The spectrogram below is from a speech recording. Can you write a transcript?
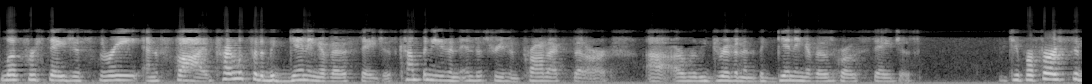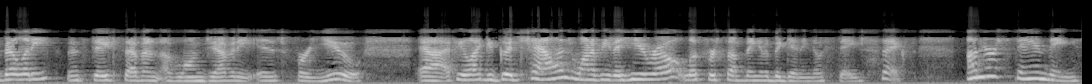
look for stages three and five. Try to look for the beginning of those stages. Companies and industries and products that are uh, are really driven in the beginning of those growth stages. If you prefer stability, then stage seven of longevity is for you. Uh, if you like a good challenge, want to be the hero, look for something in the beginning of stage six understanding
